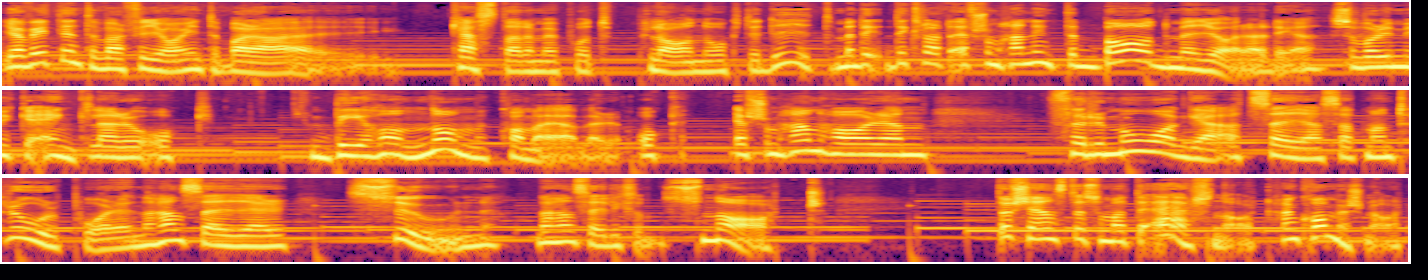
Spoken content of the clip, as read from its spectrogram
Jag vet inte varför jag inte bara eh, kastade mig på ett plan och åkte dit. Men det, det, är klart, eftersom han inte bad mig göra det så var det mycket enklare att be honom komma över. Och eftersom han har en förmåga att säga så att man tror på det. När han säger soon, när han säger liksom snart, då känns det som att det är snart. Han kommer snart.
